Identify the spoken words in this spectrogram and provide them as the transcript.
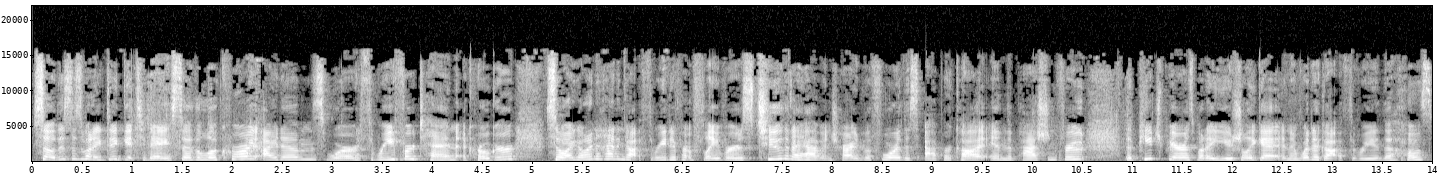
So this is what I did get today. So the LaCroix items were three for 10 at Kroger. So I went ahead and got three different flavors, two that I haven't tried before, this apricot and the passion fruit. The peach pear is what I usually get, and I would have got three of those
